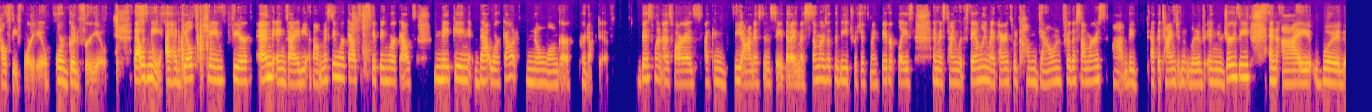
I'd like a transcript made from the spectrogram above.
healthy for you or good for you. That was me. I had guilt, shame, fear, and anxiety about missing workouts, skipping workouts, making that workout no longer productive. This went as far as I can be honest and state that I miss summers at the beach, which is my favorite place. I miss time with family. My parents would come down for the summers. Um, they at the time didn't live in New Jersey, and I would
